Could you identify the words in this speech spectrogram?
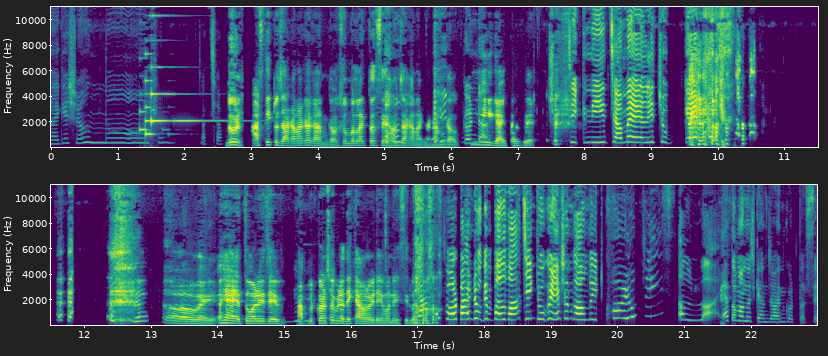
লাগে শূন্য আচ্ছা। দূর আজকে একটু জাগানাকা গান গাও সুন্দর লাগতেছে এখন জাগানাকা গান গাও? কি গাইতেছে? চিকনি চামেলি চুপকে ও ভাই হ্যাঁ তোমার এই যে আপলোড করা ছবিটা দেখে আমার ওইটাই মনে হয়েছিল four point two people watching to reaction complete করো প্লিজ আল্লাহ এত মানুষ কেন জয়েন করতেছে?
